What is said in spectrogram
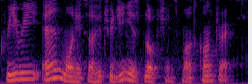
query and monitor heterogeneous blockchain smart contracts.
